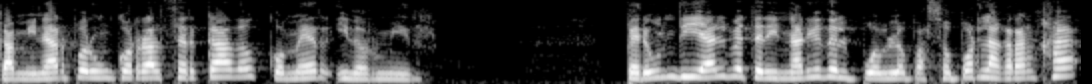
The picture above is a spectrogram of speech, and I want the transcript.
caminar por un corral cercado, comer y dormir. Pero un día el veterinario del pueblo pasó por la granja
